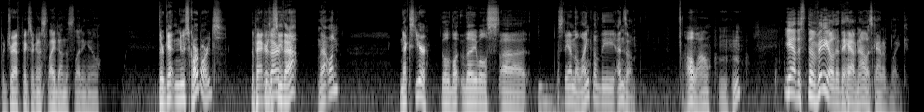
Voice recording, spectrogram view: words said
But draft picks are going to slide down the sledding hill. They're getting new scoreboards. The Packers Did you are? see that? That one next year. They'll they will uh, stay on the length of the end zone. Oh wow. Mm-hmm. Yeah, this the video that they have now is kind of like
